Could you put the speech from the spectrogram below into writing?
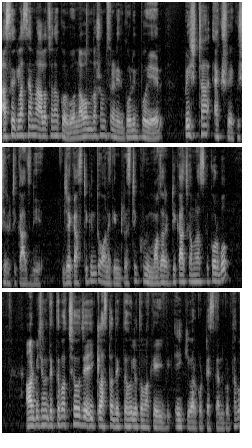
আজকের ক্লাসে আমরা আলোচনা করব নবম, দশম শ্রেণির গণিত বইয়ের পৃষ্ঠা একশো একুশের একটি কাজ নিয়ে। যে কাজটি কিন্তু অনেক ইন্টারেস্টিং খুবই মজার একটি কাজ আমরা আজকে করব। আমার পিছনে দেখতে পাচ্ছ যে এই ক্লাসটা দেখতে হলে তোমাকে এই এই কিউআর কোডটা স্ক্যান করতে হবে।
